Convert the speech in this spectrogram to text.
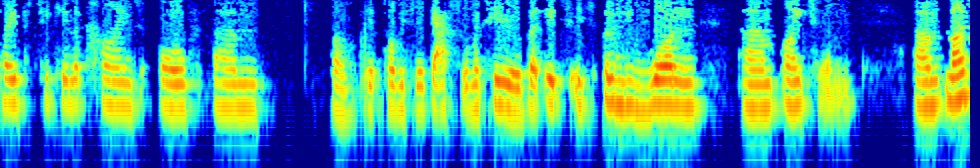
very particular kind of, um, well, it's obviously a gas or material, but it's, it's only one um, item. Um, life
